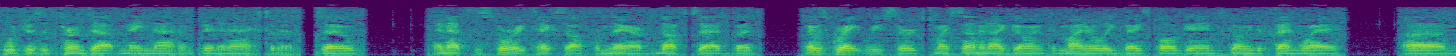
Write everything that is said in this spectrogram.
which, as it turns out, may not have been an accident. So, and that's the story takes off from there. Enough said, but that was great research. My son and I going to minor league baseball games, going to Fenway. Um,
